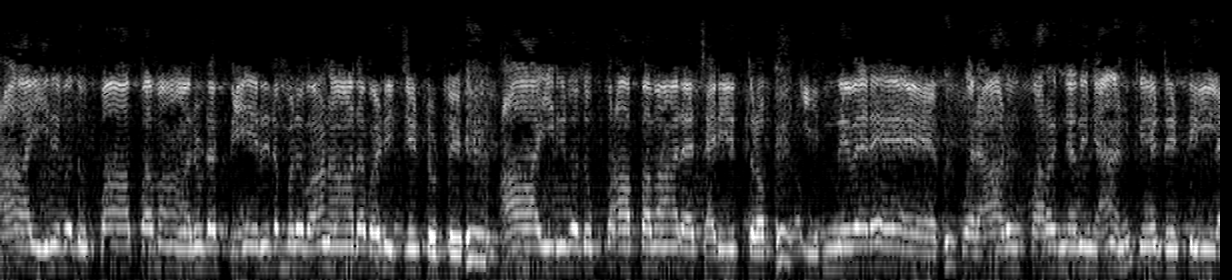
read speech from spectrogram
ആ ഇരുപത് ഉപ്പാപ്പമാരുടെ പേര് നമ്മൾ കാണാതെ പഠിച്ചിട്ടുണ്ട്. ആ ഇരുപത് ഉപ്പാപ്പമാരെ ചരിത്രം ഇന്ന് വരെ ഒരാളും പറഞ്ഞത് ഞാൻ കേട്ടിട്ടില്ല.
